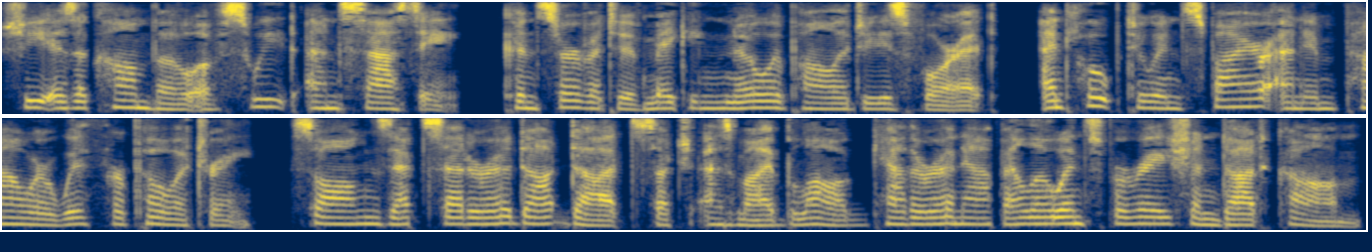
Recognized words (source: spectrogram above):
She is a combo of sweet and sassy, conservative making no apologies for it, and hope to inspire and empower with her poetry, songs etc. such as my blog CatherineAppelloinspiration.com.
